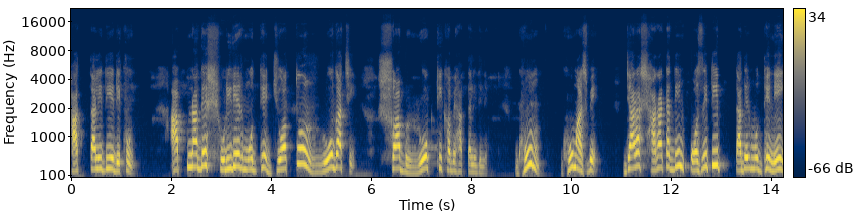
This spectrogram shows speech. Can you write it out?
হাততালি দিয়ে দেখুন। আপনাদের শরীরের মধ্যে যত রোগ আছে, সব রোগ ঠিক হবে হাততালি দিলে। ঘুম ঘুম আসবে। যারা সারাটা দিন পজিটিভ তাদের মধ্যে নেই,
